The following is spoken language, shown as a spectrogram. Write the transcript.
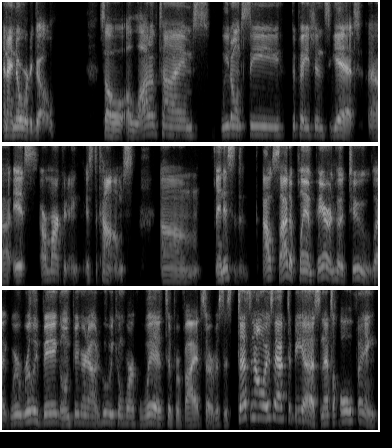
and I know where to go. So a lot of times we don't see the patients yet. Uh, it's our marketing, it's the comms. Um, and it's outside of Planned Parenthood too. Like we're really big on figuring out who we can work with to provide services. Doesn't always have to be us, and that's a whole thing.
